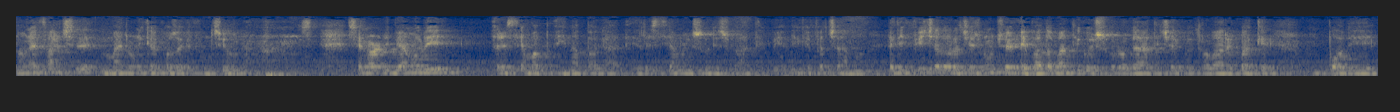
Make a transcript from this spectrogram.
non è facile, ma è l'unica cosa che funziona. Se non arriviamo lì restiamo inappagati, restiamo insoddisfatti, quindi che facciamo? È difficile, allora ci rinuncio e vado avanti con i surrogati, cerco di trovare qualche un po' di,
